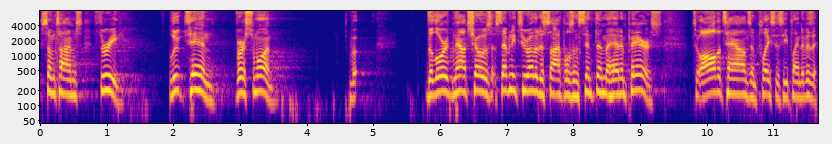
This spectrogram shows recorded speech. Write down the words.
sometimes three. Luke 10, verse 1. The Lord now chose 72 other disciples and sent them ahead in pairs to all the towns and places he planned to visit.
